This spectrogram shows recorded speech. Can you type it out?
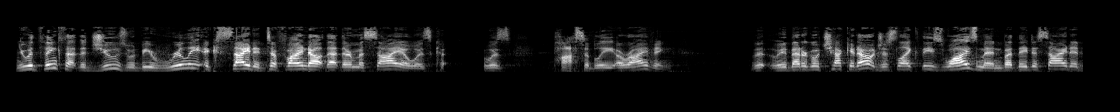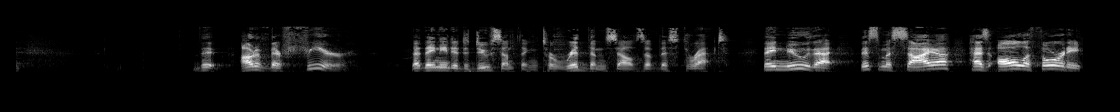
You would think that the Jews would be really excited to find out that their Messiah was, was possibly arriving. We better go check it out, just like these wise men. But they decided that out of their fear that they needed to do something to rid themselves of this threat. They knew that this Messiah has all authority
